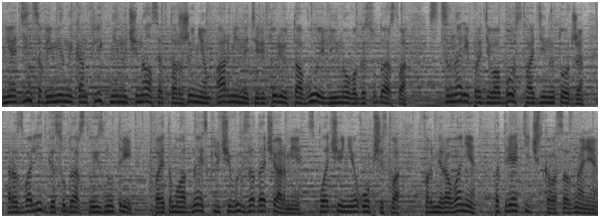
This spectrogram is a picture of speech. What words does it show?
Ни один современный конфликт не начинался вторжением армии на территорию того или иного государства. Сценарий противоборства один и тот же – развалить государство изнутри. Поэтому одна из ключевых задач армии – сплочение общества, формирование патриотического сознания.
